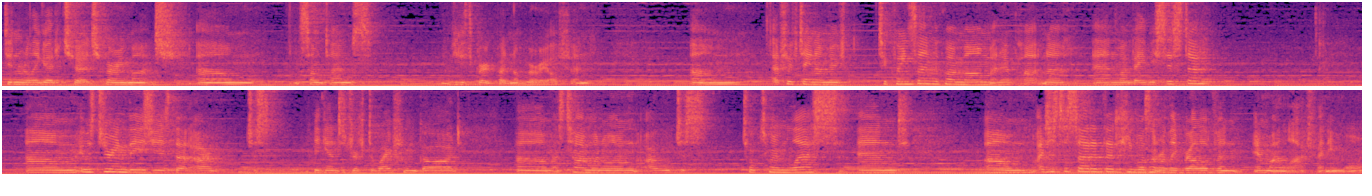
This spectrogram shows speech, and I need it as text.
didn't really go to church very much. Um, sometimes youth group, but not very often. Um, at 15, I moved to Queensland with my mum and her partner and my baby sister. Um, it was during these years that I just began to drift away from God. Um, as time went on, I would just talk to Him less, and um, I just decided that He wasn't really relevant in my life anymore.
